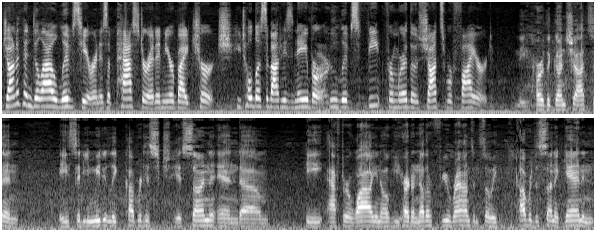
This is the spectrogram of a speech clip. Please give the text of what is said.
Jonathan Delau lives here and is a pastor at a nearby church. He told us about his neighbor who lives feet from where those shots were fired. He heard the gunshots and he said he immediately covered his his son and um, he after a while, you know, he heard another few rounds, and so he covered the son again and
